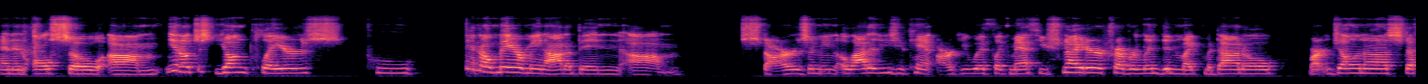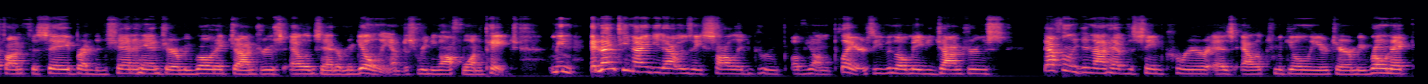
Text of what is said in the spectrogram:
and then also, um, you know, just young players who, you know, may or may not have been um, stars. I mean, a lot of these you can't argue with, like Mathieu Schneider, Trevor Linden, Mike Modano, Martin Gelinas, Stephane Fiset, Brendan Shanahan, Jeremy Roenick, John Druce, Alexander Mogilny. I'm just reading off one page. I mean, in 1990, that was a solid group of young players, even though maybe John Druce definitely did not have the same career as Alex Mogilny or Jeremy Roenick.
